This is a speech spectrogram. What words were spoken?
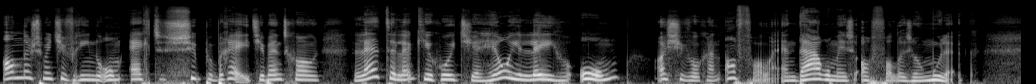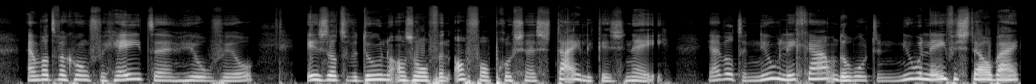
anders met je vrienden om. Echt super breed. Je bent gewoon letterlijk, je gooit je heel je leven om als je wil gaan afvallen. En daarom is afvallen zo moeilijk. En wat we gewoon vergeten heel veel, is dat we doen alsof een afvalproces tijdelijk is. Nee. Jij wilt een nieuw lichaam, er hoort een nieuwe levensstijl bij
